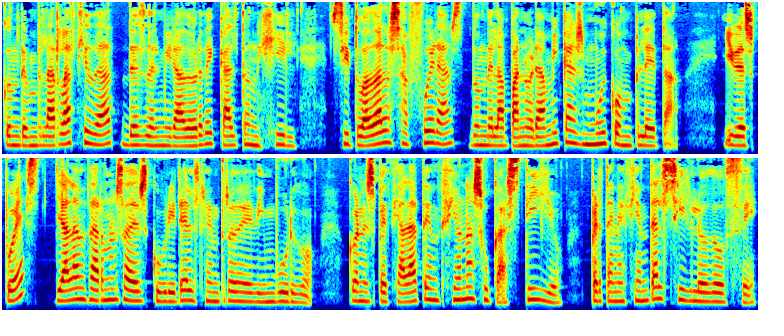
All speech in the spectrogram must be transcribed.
contemplar la ciudad desde el mirador de Calton Hill, situado a las afueras, donde la panorámica es muy completa, y después ya lanzarnos a descubrir el centro de Edimburgo, con especial atención a su castillo, perteneciente al siglo XII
